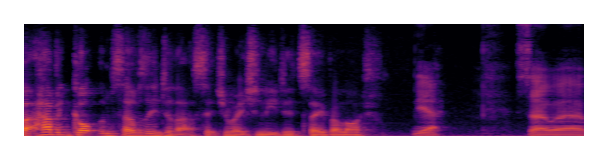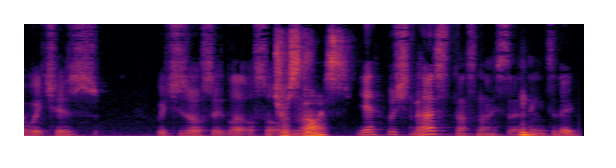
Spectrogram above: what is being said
But having got themselves into that situation, he did save her life. yeah. So uh, which is which is also a little sort Which of was nice. Yeah, which is nice. That's nice thing to do.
